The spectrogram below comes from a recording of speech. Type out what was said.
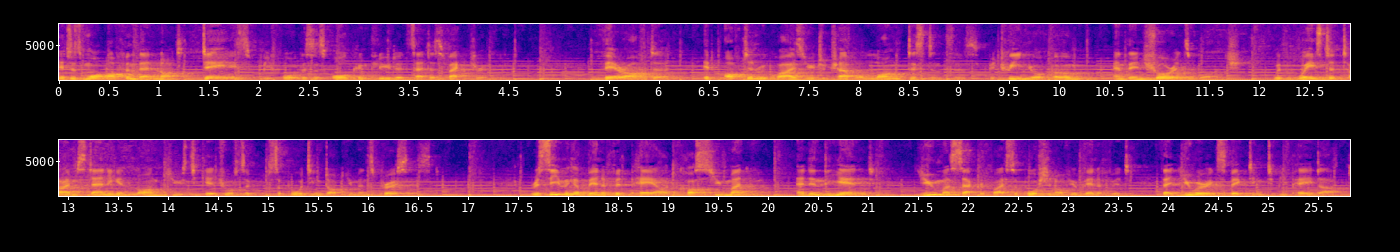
It is more often than not days before this is all concluded satisfactorily. Thereafter, it often requires you to travel long distances between your home and the insurance branch, with wasted time standing in long queues to get your su- supporting documents processed. Receiving a benefit payout costs you money, and in the end, you must sacrifice a portion of your benefit that you were expecting to be paid out.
